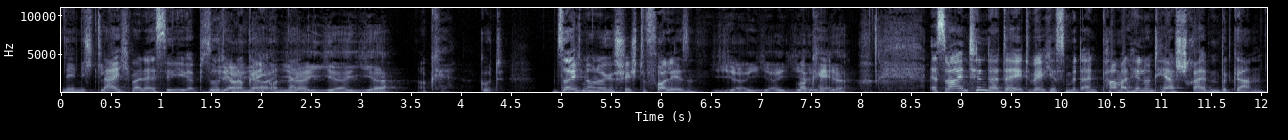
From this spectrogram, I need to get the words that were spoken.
nee, nicht gleich, weil da ist die Episode ja, Ja, noch gar ja, nicht ja, online. ja, ja. Okay, gut. Soll ich noch eine Geschichte vorlesen? Ja, ja, ja, Okay. ja. Es war ein Tinder-Date, welches mit ein paar Mal hin und her schreiben begann.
